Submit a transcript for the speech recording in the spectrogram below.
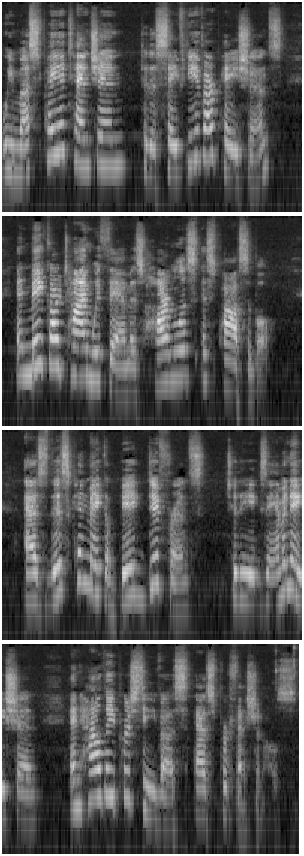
We must pay attention to the safety of our patients and make our time with them as harmless as possible, as this can make a big difference to the examination and how they perceive us as professionals.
